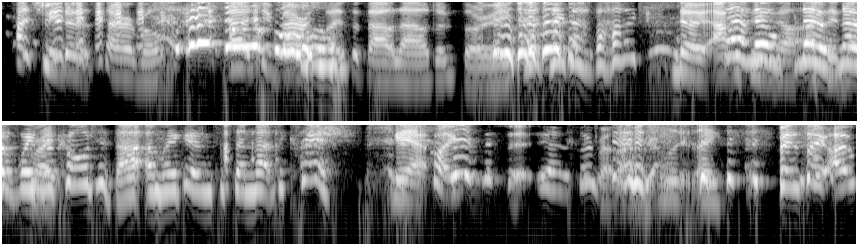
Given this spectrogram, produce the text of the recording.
Actually, no, that's terrible. that's I'm actually embarrassed that I said that out loud. I'm sorry. Can I take that back? No, no absolutely no not. I no think no we've great. recorded that and we're going to send that to chris Yeah, Quite explicit. Yeah, sorry about that. absolutely. But so Owen,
